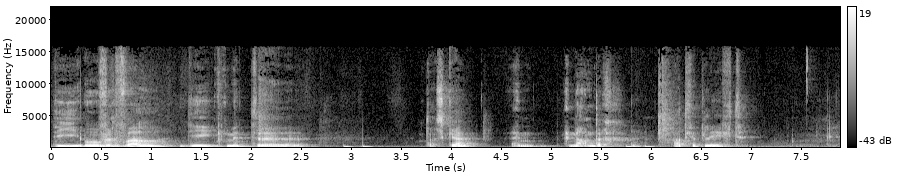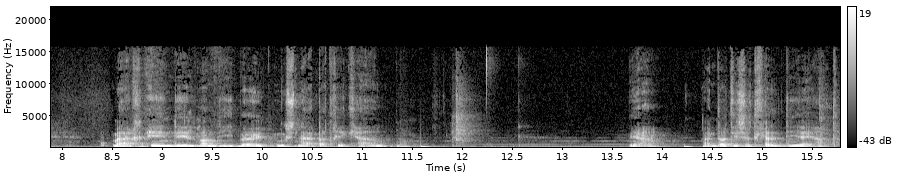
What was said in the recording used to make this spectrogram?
die overval die ik met uh, Tosca en een ander had gepleegd. Maar een deel van die buit moest naar Patrick gaan. Ja, en dat is het geld die hij had.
